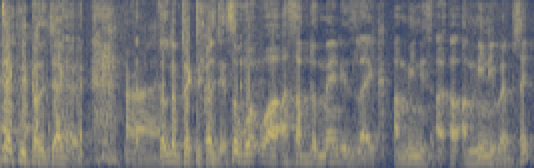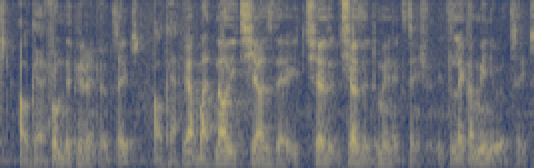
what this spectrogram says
technical jargon. It's a lot of technical jargon. So what, what a subdomain is like a mini a, a- mini website Okay. from the parent website. Okay. Yeah, but now it shares the it shares, it shares the domain extension. It's like a mini website.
